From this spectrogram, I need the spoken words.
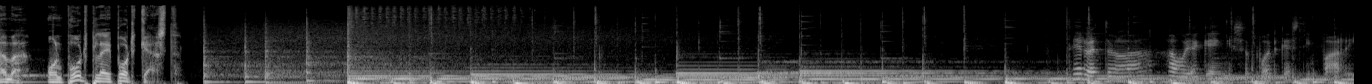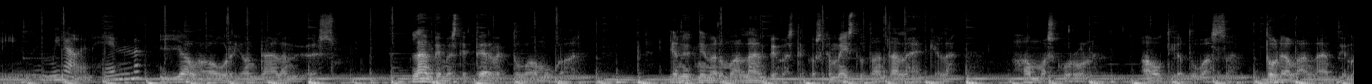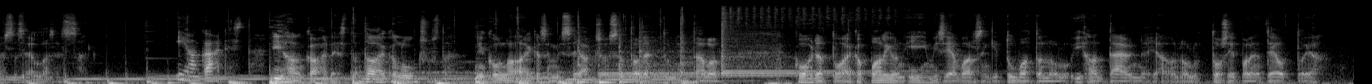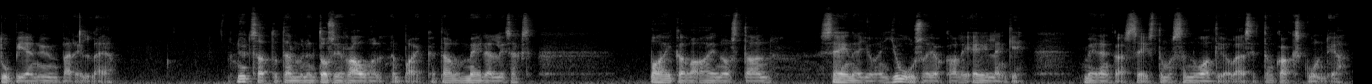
Tämä on Podplay Podcast. Tervetuloa Havuja kengissä podcastin pariin. Minä olen Henna. Ja Lauri on täällä myös. Lämpimästi tervetuloa mukaan. Ja nyt nimenomaan lämpimästi, koska me istutaan tällä hetkellä Hammaskurun autiotuvassa. Todella lämpimässä sellaisessa. Ihan kahdestaan. Ihan kahdestaan. Tämä on aika luksusta. Niin kuin ollaan aikaisemmissa jaksoissa todettu, niin täällä on kohdattu aika paljon ihmisiä, varsinkin tuvat on ollut ihan täynnä ja on ollut tosi paljon teottoja tupien ympärillä. Ja nyt sattui tämmöinen tosi rauhallinen paikka. Täällä on meidän lisäksi paikalla ainoastaan Seinäjoen Juuso, joka oli eilenkin meidän kanssa istumassa nuotiolla ja sitten on kaksi kundia.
